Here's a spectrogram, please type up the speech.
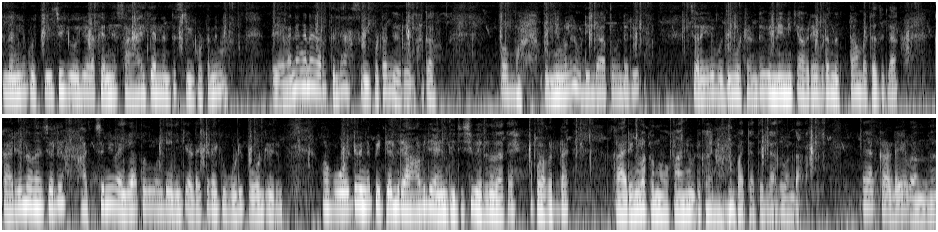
എന്തെങ്കിലും കൊച്ചു കൊച്ചു ജോലികളൊക്കെ എന്നെ സഹായിക്കാനുണ്ട് ശ്രീകുട്ടനും ദേവൻ അങ്ങനെ കയറത്തില്ല ശ്രീകുട്ടൻ കയറും കേട്ടോ. അപ്പോൾ കുഞ്ഞുങ്ങൾ ഇവിടെ ഇല്ലാത്തതുകൊണ്ടൊരു ചെറിയൊരു ബുദ്ധിമുട്ടുണ്ട്. പിന്നെ എനിക്ക് അവരെ ഇവിടെ നിർത്താൻ പറ്റത്തില്ല. കാര്യം എന്താണെന്ന് വെച്ചാൽ അച്ഛന് വയ്യാത്തത് കൊണ്ട് എനിക്ക് ഇടയ്ക്കിടയ്ക്ക് ഓടി പോകേണ്ടി വരും. അപ്പോൾ പോയിട്ട് പിന്നെ പിറ്റേന്ന് രാവിലെയാണ് തിരിച്ചു വരുന്നതൊക്കെ. അപ്പോൾ അവരുടെ കാര്യങ്ങളൊക്കെ നോക്കാനും എടുക്കാനും ഒന്നും പറ്റത്തില്ല അതുകൊണ്ടാണ് ഞാൻ കടയിൽ വന്ന്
